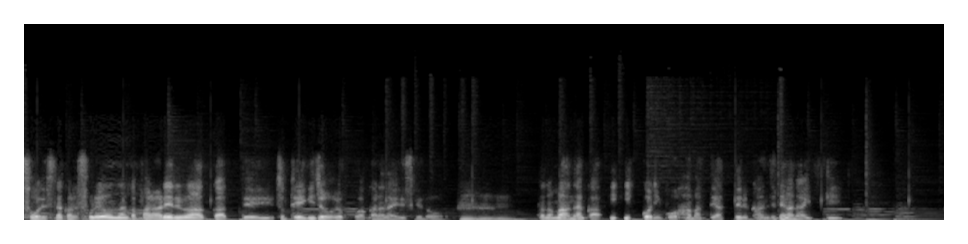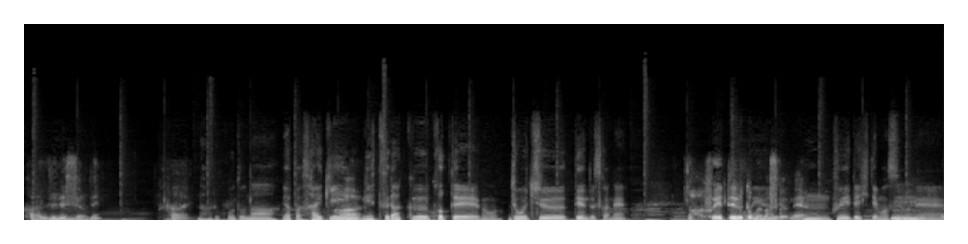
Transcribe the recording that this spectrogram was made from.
あそうです。だからそれをなんかパラレルワーカーっていう、ちょっと定義上よくわからないですけど、うんうんうん。ただまあなんかい一個にこうハマってやってる感じではないっていう感じですよね。はい。なるほどな。やっぱ最近、はい月額固定の常駐っていうんですかね。あ増えてると思いますけどね。うん、増えてきてますよね。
